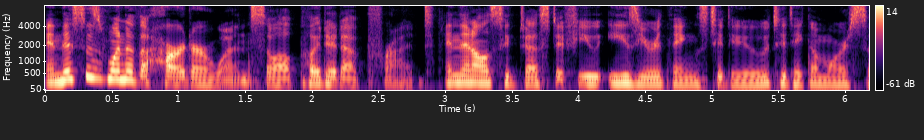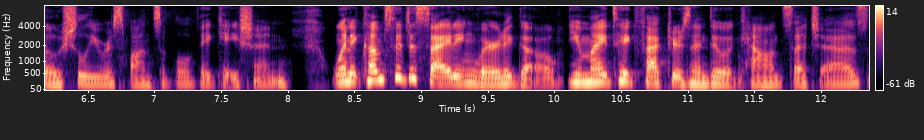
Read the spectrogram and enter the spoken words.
And this is one of the harder ones, so I'll put it up front. And then I'll suggest a few easier things to do to take a more socially responsible vacation. When it comes to deciding where to go, you might take factors into account, such as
